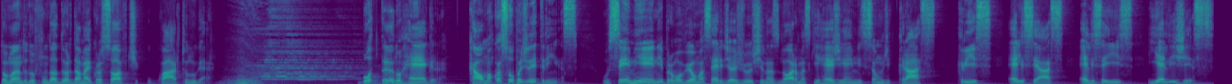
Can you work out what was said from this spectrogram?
tomando do fundador da Microsoft o quarto lugar. Botando regra. Calma com a sopa de letrinhas. O CMN promoveu uma série de ajustes nas normas que regem a emissão de CRAS, CRIs, LCAs, LCIs e LGs.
